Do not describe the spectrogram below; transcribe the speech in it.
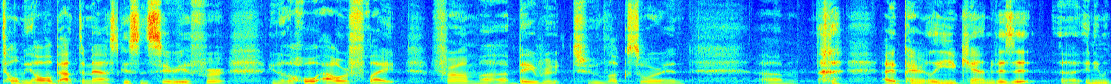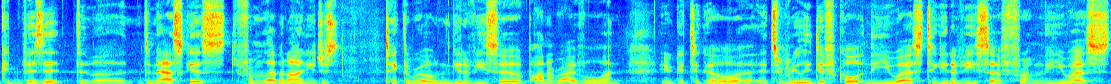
told me all about damascus and syria for you know the whole hour flight from uh, beirut to luxor and um, apparently you can visit uh, anyone could visit uh, Damascus from Lebanon. You just take the road and get a visa upon arrival, and you're good to go. Uh, it's really difficult in the U.S. to get a visa from the U.S.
